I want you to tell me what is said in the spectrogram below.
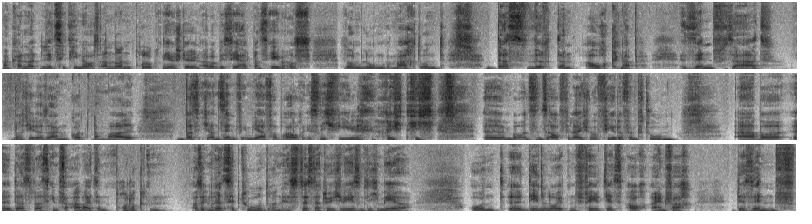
Man kann Lecithin auch aus anderen Produkten herstellen, aber bisher hat man es eben aus Sonnenblumen gemacht und das wird dann auch knapp. Senfsaat wird jeder sagen, Gott, nochmal, was ich an Senf im Jahr verbrauche, ist nicht viel, richtig. Ähm, bei uns sind es auch vielleicht nur vier oder fünf Tuben. Aber äh, das, was in verarbeiteten Produkten, also in Rezepturen drin ist, das ist natürlich wesentlich mehr. Und äh, den Leuten fehlt jetzt auch einfach der Senf.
